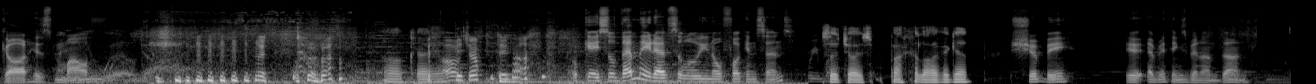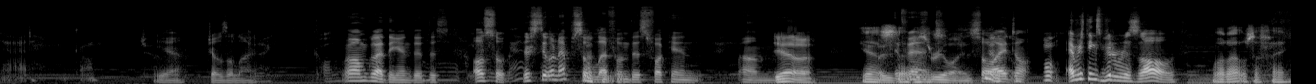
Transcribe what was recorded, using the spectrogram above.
god, his mouth. Okay. Oh. Did you have to do that? Okay, so that made absolutely no fucking sense. So Joe's back alive again. Should be. I- everything's been undone. Dad, go. Yeah, Joe's alive. Well, I'm glad they ended this. Also, there's still an episode left on this fucking um Yeah. Yes. I there event. just realized. So I don't. Everything's been resolved. Well, that was a thing.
